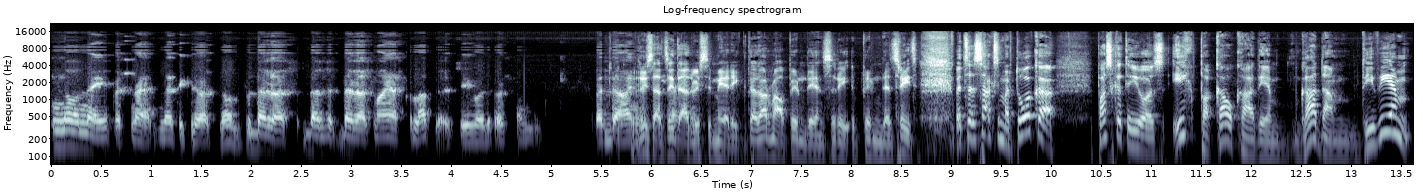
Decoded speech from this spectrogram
Nu, ne īpaši, ne, ne tik ļoti. Nu, dažās, daž, dažās mājās, kur Latvijas dzīvo, droši vien. Visā citādi viss ir mierīgi. Tā ir normāla pirmdienas, rī, pirmdienas rīts. Bet sāksim ar to, ka paskatījos ik pa kaut kādiem gadam, diviem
